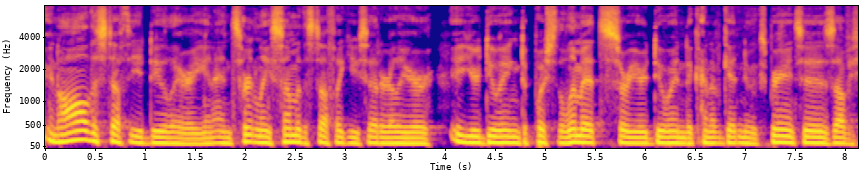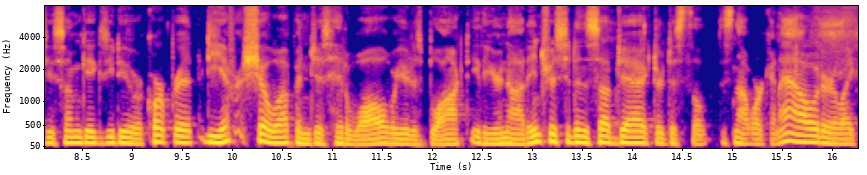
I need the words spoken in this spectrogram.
in all the stuff that you do, Larry, and, and certainly some of the stuff, like you said earlier, you're doing to push the limits or you're doing to kind of get new experiences. Obviously, some gigs you do are corporate. Do you ever show up and just hit a wall where you're just blocked? Either you're not interested in the subject or just the, it's not working out or like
